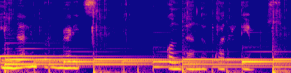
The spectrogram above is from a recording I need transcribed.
inhalen por la nariz contando cuatro tiempos.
